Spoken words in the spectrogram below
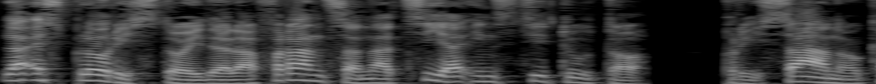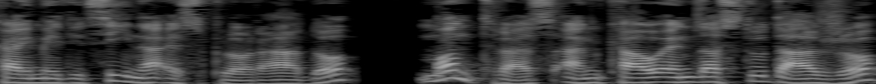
La esploristoi de la Franza Nazia Instituto pri sano cae medicina esplorado montras ancau en la studajo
